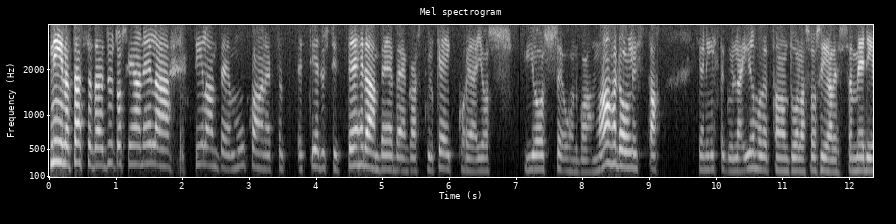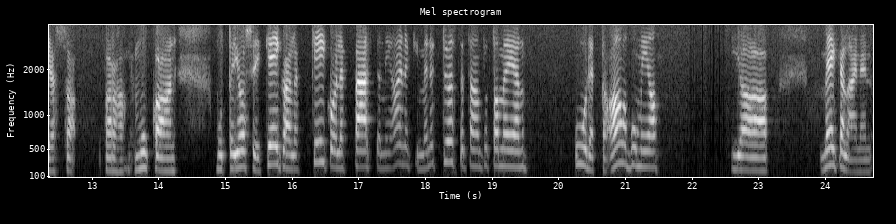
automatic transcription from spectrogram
Niin, no tässä täytyy tosiaan elää tilanteen mukaan, että, että tietysti tehdään BBn kanssa kyllä keikkoja, jos, jos se on vaan mahdollista. Ja niistä kyllä ilmoitetaan tuolla sosiaalisessa mediassa parhaamme mukaan. Mutta jos ei keikoille, keikoille päästä, niin ainakin me nyt työstetään tota meidän uudetta albumia. Ja meikäläinen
